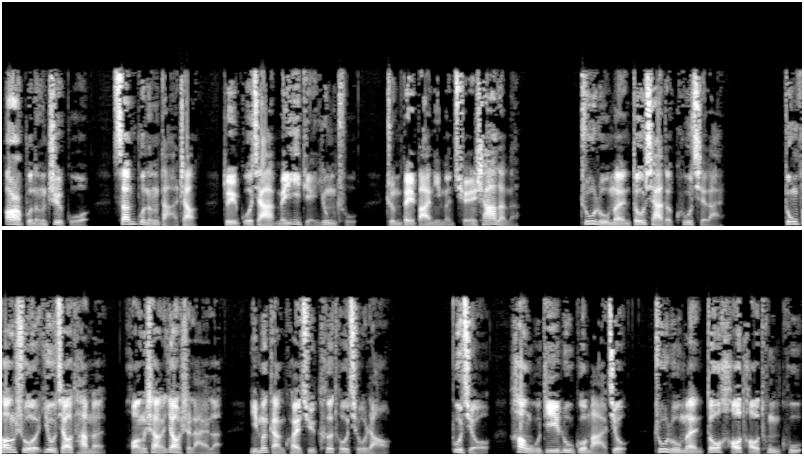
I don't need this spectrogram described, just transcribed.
二不能治国，三不能打仗，对国家没一点用处，准备把你们全杀了呢。”侏儒们都吓得哭起来。东方朔又教他们：“皇上要是来了，你们赶快去磕头求饶。”不久，汉武帝路过马厩，侏儒们都嚎啕痛哭，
